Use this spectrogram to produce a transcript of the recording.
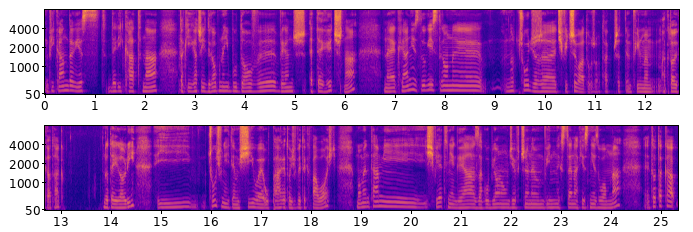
Vikander jest delikatna, takiej raczej drobnej budowy, wręcz eteryczna na ekranie. Z drugiej strony no czuć, że ćwiczyła dużo tak przed tym filmem aktorka, tak? Do tej roli i czuć w niej tę siłę, upartość, wytrwałość. Momentami świetnie gra zagubioną dziewczynę, w innych scenach jest niezłomna. To taka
